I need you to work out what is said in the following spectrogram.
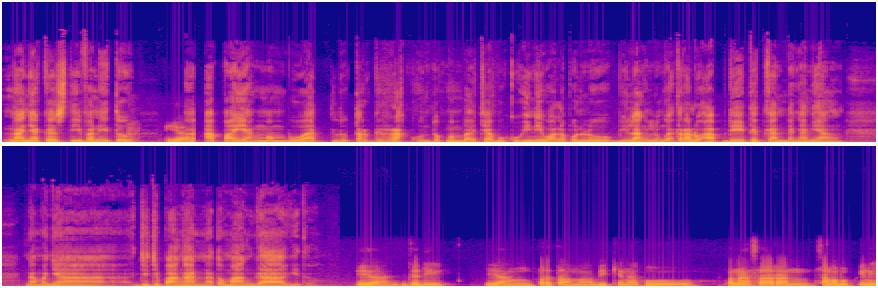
nanya ke Steven itu iya apa yang membuat lu tergerak untuk membaca buku ini walaupun lu bilang lu nggak terlalu updated kan dengan yang namanya jejepangan atau mangga gitu. iya jadi yang pertama bikin aku penasaran sama buku ini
